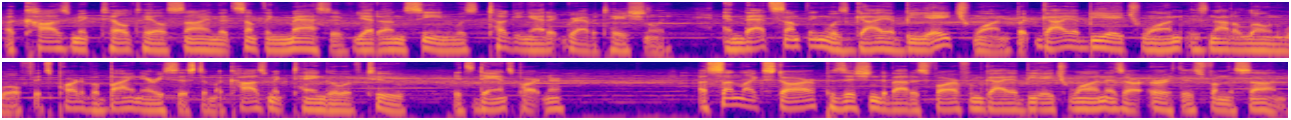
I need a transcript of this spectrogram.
a cosmic telltale sign that something massive yet unseen was tugging at it gravitationally. And that something was Gaia BH1, but Gaia BH1 is not a lone wolf. It's part of a binary system, a cosmic tango of two. Its dance partner, a sun-like star positioned about as far from Gaia BH1 as our Earth is from the Sun.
